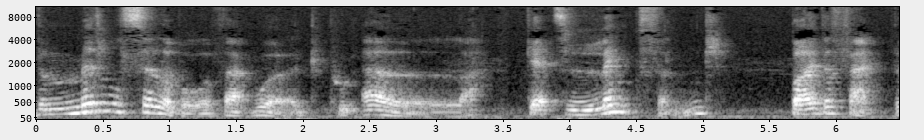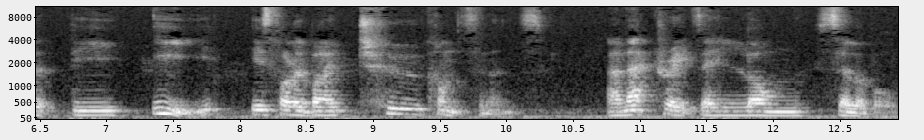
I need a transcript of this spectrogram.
the middle syllable of that word, puella, gets lengthened by the fact that the E is followed by two consonants, and that creates a long syllable.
